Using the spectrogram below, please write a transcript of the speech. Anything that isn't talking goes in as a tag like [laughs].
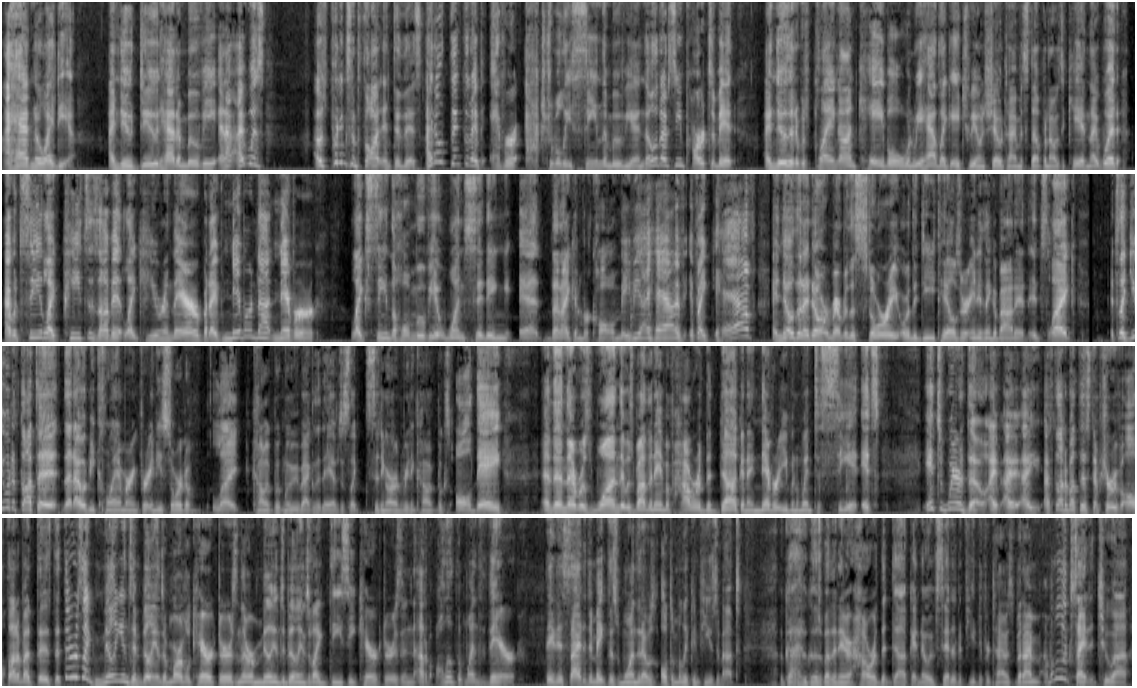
I had no idea. I knew dude had a movie, and I, I was I was putting some thought into this. I don't think that I've ever actually seen the movie. I know that I've seen parts of it. I knew that it was playing on cable when we had like HBO and Showtime and stuff when I was a kid, and I would I would see like pieces of it like here and there, but I've never not never like seen the whole movie at one sitting at, that I can recall. Maybe I have. If I have, I know that I don't remember the story or the details or anything about it. It's like it's like you would have thought that that I would be clamoring for any sort of like comic book movie back in the day of just like sitting around reading comic books all day. And then there was one that was by the name of Howard the Duck, and I never even went to see it. It's it's weird though. I I, I've thought about this, and I'm sure we've all thought about this. That there was like millions and billions of Marvel characters, and there were millions and billions of like DC characters, and out of all of the ones there, they decided to make this one that I was ultimately confused about. A guy who goes by the name of Howard the Duck. I know we've said it a few different times, but I'm I'm a little excited to uh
